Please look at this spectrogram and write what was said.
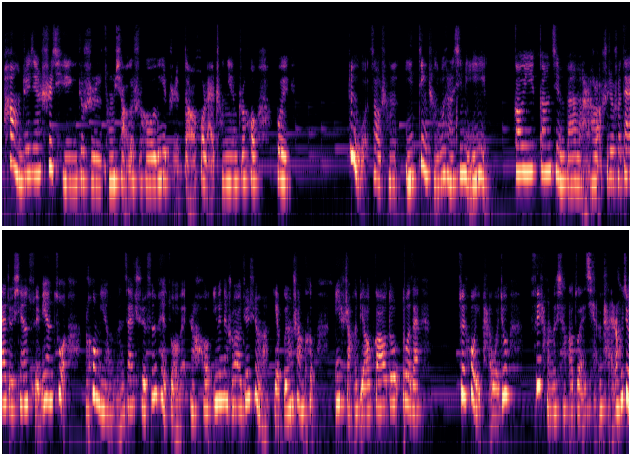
胖这件事情，就是从小的时候一直到后来成年之后，会对我造成一定程度上的心理阴影。高一刚进班嘛，然后老师就说大家就先随便坐，后面我们再去分配座位。然后因为那时候要军训嘛，也不用上课，一直长得比较高，都坐在最后一排。我就非常的想要坐在前排，然后就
